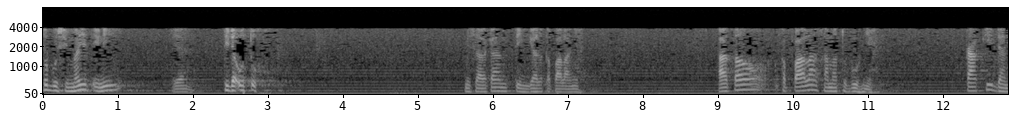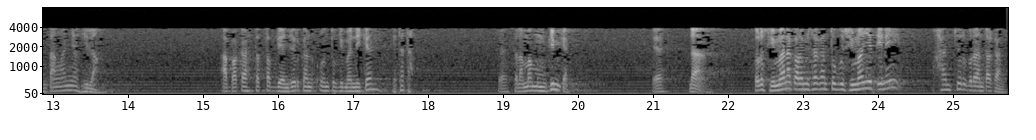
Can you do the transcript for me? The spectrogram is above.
tubuh si mayit ini ya tidak utuh, misalkan tinggal kepalanya. Atau kepala sama tubuhnya, kaki dan tangannya hilang. Apakah tetap dianjurkan untuk dimandikan? Ya tetap. Ya, selama memungkinkan. Ya. Nah, Terus gimana kalau misalkan tubuh si mayit ini hancur berantakan?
